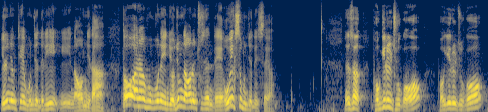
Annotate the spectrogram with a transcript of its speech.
이런 형태의 문제들이 이, 나옵니다. 또 하나 부분에 이제 요즘 나오는 추세인데 OX 문제도 있어요. 그래서 보기를 주고 보기를 주고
